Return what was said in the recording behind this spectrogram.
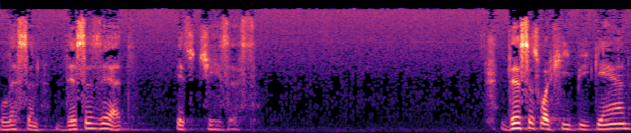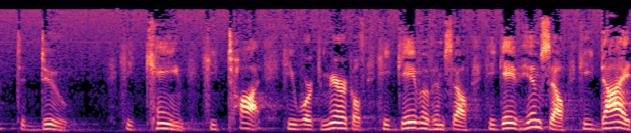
listen, this is it. It's Jesus. This is what he began to do. He came, he taught, he worked miracles, he gave of himself, he gave himself, he died,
